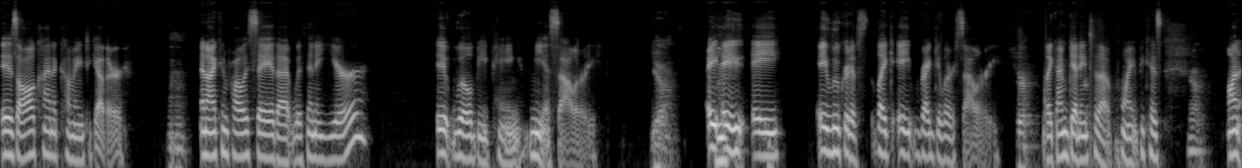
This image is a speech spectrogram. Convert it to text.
is all kind of coming together. Mm-hmm. And I can probably say that within a year, it will be paying me a salary. Yeah. A a a a lucrative like a regular salary. Sure. Like I'm getting to that point because yeah. on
